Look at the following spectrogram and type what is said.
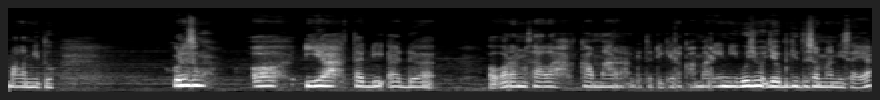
malam itu. Aku langsung oh iya tadi ada orang salah kamar gitu. Dikira kamar ini. Gue cuma jawab begitu sama Nisa ya.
